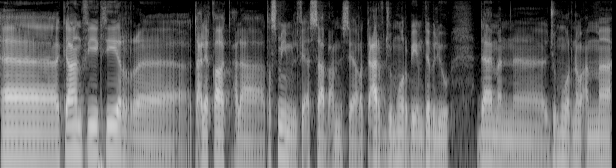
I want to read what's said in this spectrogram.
آه كان في كثير آه تعليقات على تصميم الفئة السابعة من السيارة. تعرف جمهور BMW دائما آه، جمهور نوعا ما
